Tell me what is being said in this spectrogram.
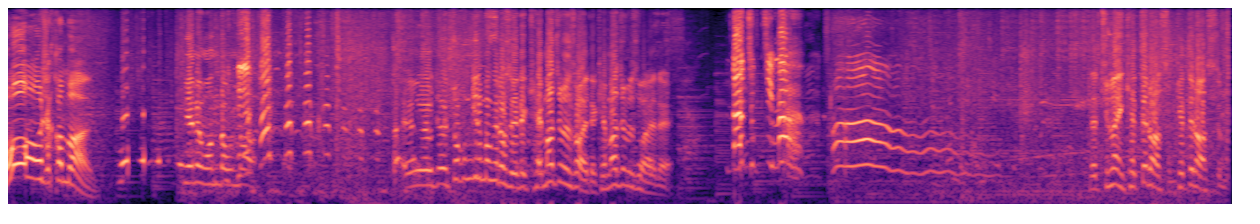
오 잠깐만. 얘네 온다 온다 야, 좁은 길목이라서 얘네 개 맞으면서 와야 돼 개 맞으면서 와야 돼 나 죽지 마. 아. 내 뒷라인 개 때려왔음 개 때려왔음 어?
